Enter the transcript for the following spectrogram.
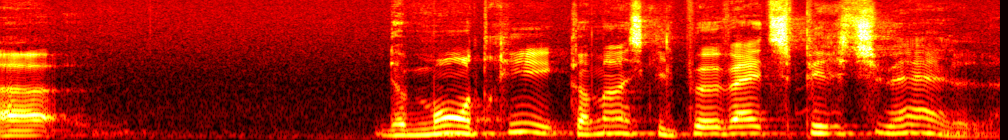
euh, de montrer comment est-ce qu'ils peuvent être spirituels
